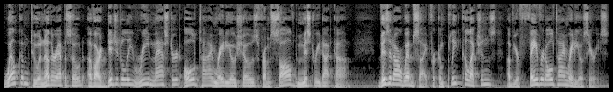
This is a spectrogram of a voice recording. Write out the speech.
Welcome to another episode of our digitally remastered old time radio shows from SolvedMystery.com. Visit our website for complete collections of your favorite old time radio series.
